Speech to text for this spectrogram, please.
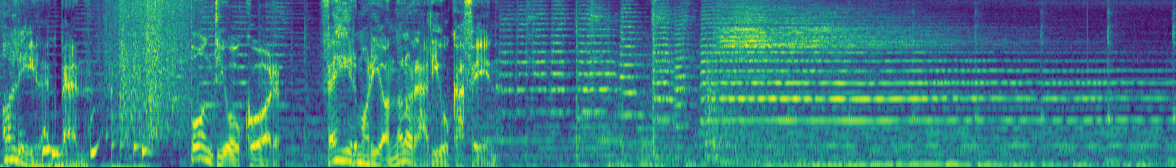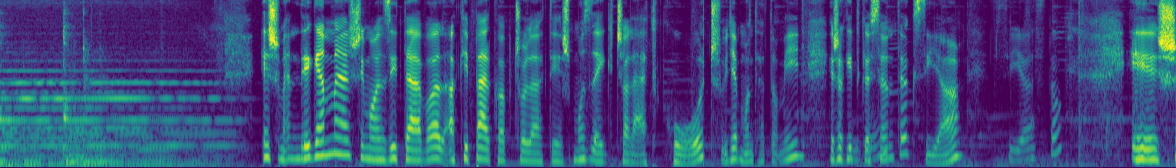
A lélekben. Pont jókor. Fehér Mariannal a Rádiókafén. És vendégemmel, Simon Zitával, aki párkapcsolat és mozaik család coach, ugye mondhatom így, és akit Igen. köszöntök, szia! Sziasztok! És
